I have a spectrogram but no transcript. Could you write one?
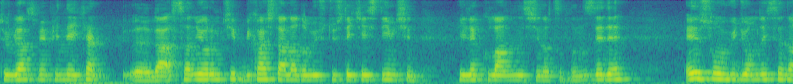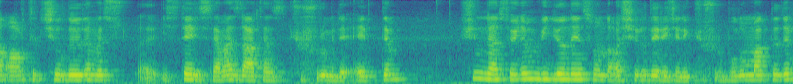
Turbulence map'indeyken e, sanıyorum ki birkaç tane adamı üst üste kestiğim için hile kullandığınız için atıldınız dedi. En son videomda ise de artık çıldırdım ve e, ister istemez zaten küfürümü de ettim. Şimdiden söyleyeyim videonun en sonunda aşırı derecede küfür bulunmaktadır.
